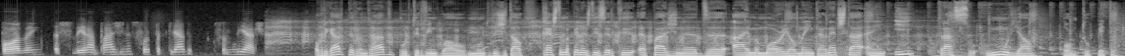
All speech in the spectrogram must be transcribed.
podem aceder à página se for partilhada familiares. Obrigado, Pedro Andrade, por ter vindo ao mundo digital. Resta-me apenas dizer que a página de iMemorial na internet está em i-memorial.pt.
